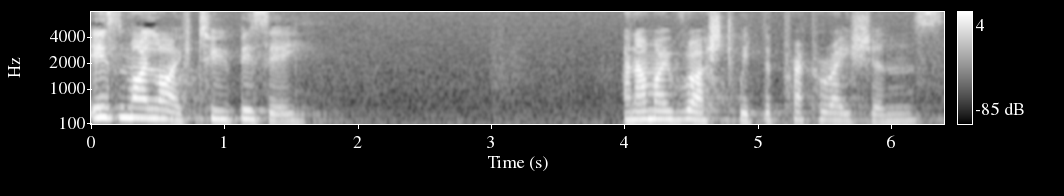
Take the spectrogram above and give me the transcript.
is my life too busy? And am I rushed with the preparations?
